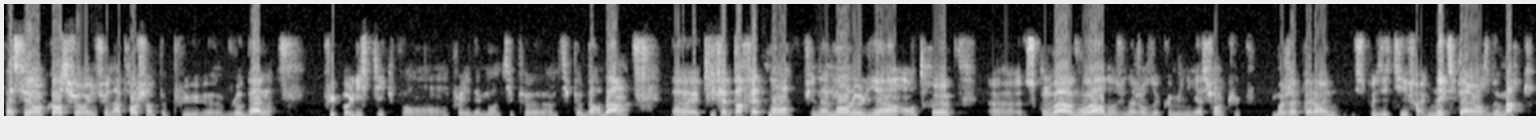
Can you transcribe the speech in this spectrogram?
passé encore sur une, approche un peu plus globale, plus holistique, pour employer des mots un petit peu, un petit peu barbares, qui fait parfaitement finalement le lien entre ce qu'on va avoir dans une agence de communication, que moi j'appellerais un dispositif, une expérience de marque,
